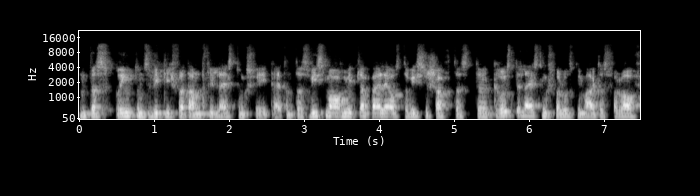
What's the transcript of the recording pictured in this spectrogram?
Und das bringt uns wirklich verdammt viel Leistungsfähigkeit. Und das wissen wir auch mittlerweile aus der Wissenschaft, dass der größte Leistungsverlust im Altersverlauf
